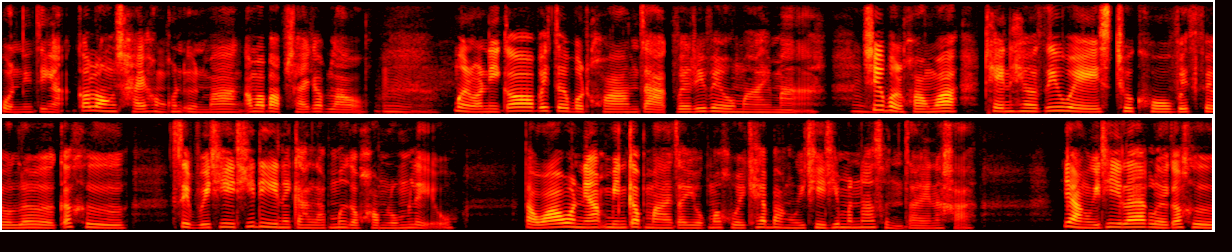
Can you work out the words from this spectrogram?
ผลจริงๆอะก็ลองใช้ของคนอื่นบ้างเอามาปรับใช้กับเราอืมเหมือนวันนี้ก็ไปเจอบทความจาก Very Well Mind มามชื่อบทความว่า 10 healthy ways to cope with failure ก็คือ 10 วิธีที่ดีในการรับมือกับความล้มเหลว แต่ว่าวันนี้มิ้นท์กับมายจะยกมาคุยแค่บางวิธีที่มันน่าสนใจนะคะ อย่างวิธีแรกเลยก็คือ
